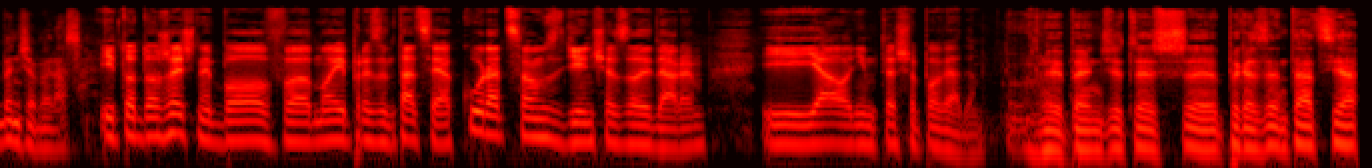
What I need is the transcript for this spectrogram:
Będziemy razem. I to dorzeczne, bo w mojej prezentacji akurat są zdjęcia z Ajdarem i ja o nim też opowiadam. Będzie też e, prezentacja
